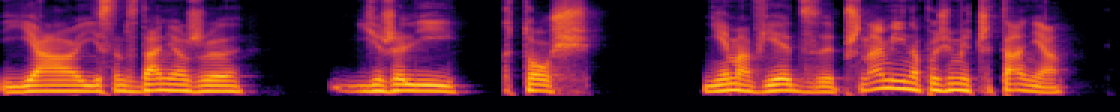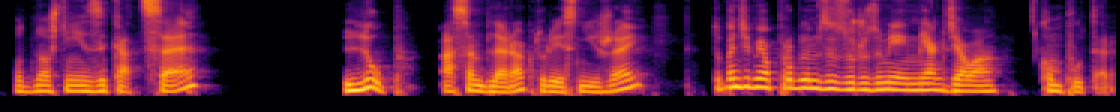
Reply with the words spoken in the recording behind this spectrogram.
Ja jestem zdania, że jeżeli ktoś nie ma wiedzy, przynajmniej na poziomie czytania odnośnie języka C lub assemblera, który jest niżej, to będzie miał problem ze zrozumieniem, jak działa komputer.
